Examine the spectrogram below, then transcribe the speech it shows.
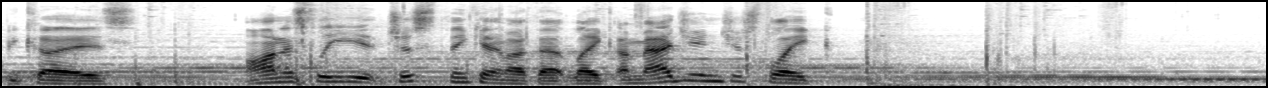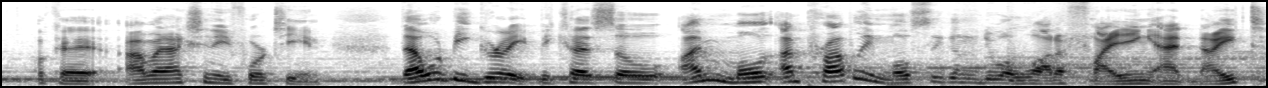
Because, honestly, just thinking about that, like, imagine just, like, Okay, I would actually need 14. That would be great because so I'm I'm probably mostly going to do a lot of fighting at night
